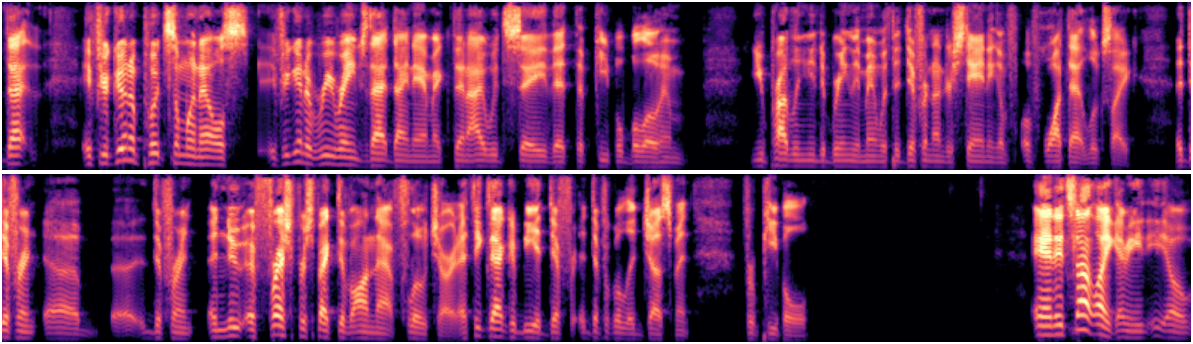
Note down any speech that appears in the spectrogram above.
that if you're going to put someone else, if you're going to rearrange that dynamic, then I would say that the people below him, you probably need to bring them in with a different understanding of, of what that looks like, a different, uh, uh, different, a new, a fresh perspective on that flow chart. I think that could be a different, a difficult adjustment for people. And it's not like I mean, you know,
